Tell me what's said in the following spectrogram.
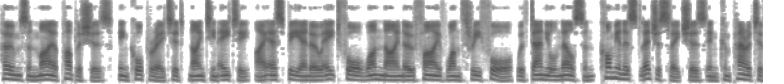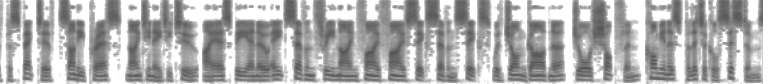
Holmes and Meier Publishers, Incorporated, 1980, ISBN 0841905134 with Daniel Nelson Communist Legislatures in Comparative Perspective, SUNY Press, 1982, ISBN 0873955676 with John Gardner, George Schopflin Communist Political Systems,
